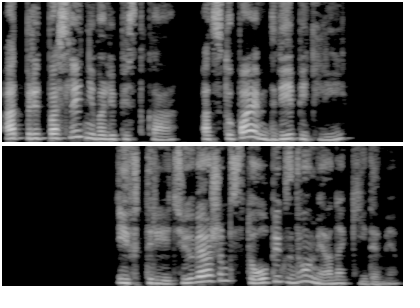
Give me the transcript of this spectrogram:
От предпоследнего лепестка отступаем 2 петли и в третью вяжем столбик с двумя накидами.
